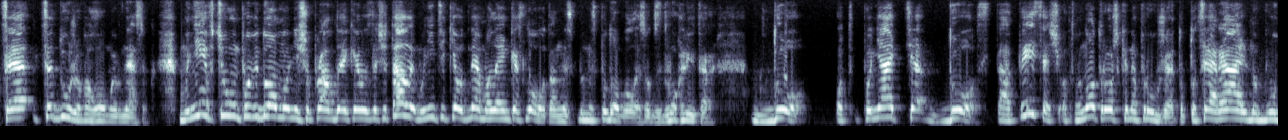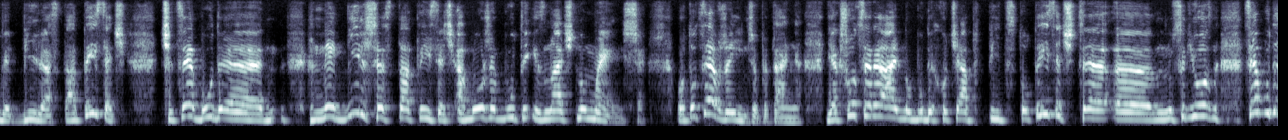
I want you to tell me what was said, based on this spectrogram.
Це це дуже вагомий внесок. Мені в цьому повідомленні, що правда, яке ви зачитали, мені тільки одне маленьке слово там не, сподобалось. От з двох літер до от поняття до 100 тисяч, от воно трошки напружує. Тобто, це реально буде біля 100 тисяч, чи це буде не більше 100 тисяч, а може бути і значно менше. От оце вже інше питання. Якщо це реально буде хоча б під 100 тисяч, це е, ну серйозно, це буде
